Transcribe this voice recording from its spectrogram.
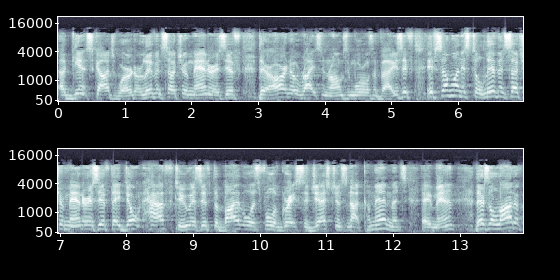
against God's word or live in such a manner as if there are no rights and wrongs and morals and values. If, if someone is to live in such a manner as if they don't have to, as if the Bible is full of great suggestions, not commandments, amen. There's a lot of,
